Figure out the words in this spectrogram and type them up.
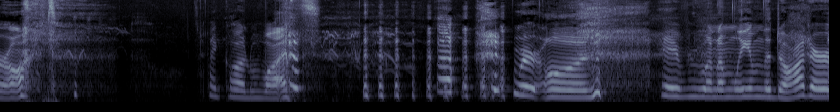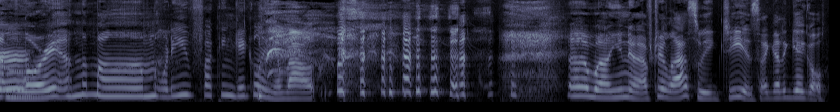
We're on. my God, what? We're on. hey everyone, I'm Liam the daughter. I'm Lori. I'm the mom. What are you fucking giggling about? Uh, well, you know, after last week, geez, I got to giggle.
